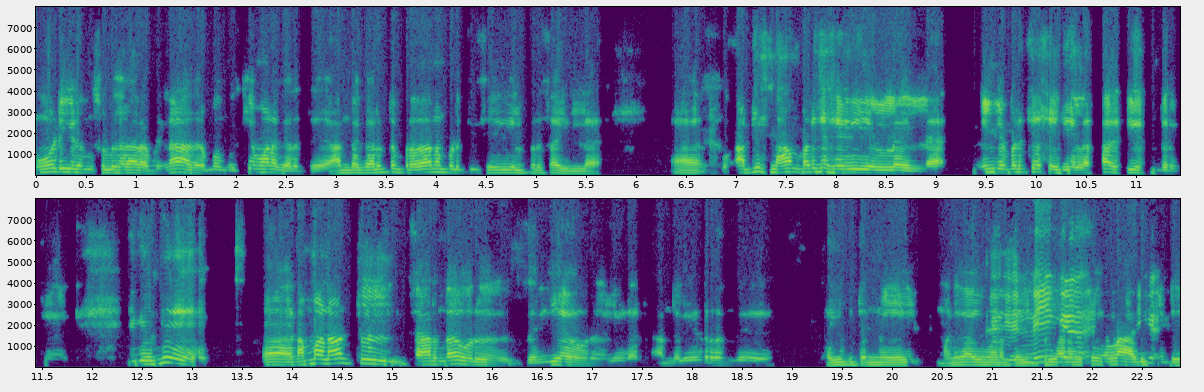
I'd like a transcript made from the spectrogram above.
மோடியிடம் சொல்லுகிறார் அப்படின்னா அது ரொம்ப முக்கியமான கருத்து. அந்த கருத்தை பிரதானப்படுத்தி செய்திகள் பெருசா இல்லை. அட்லீஸ்ட் நாம் படிச்ச செய்திகள்ல இல்ல. நீங்க படிச்ச செய்திகள்ல இருந்திருக்கு. இது வந்து நம்ம நாட்டில் சார்ந்த ஒரு பெரிய ஒரு லீடர் அந்த லீடர் வந்து சகிப்புத்தன்மையை மனிதாபிமானத்தை விஷயங்கள்லாம் அடிக்கிட்டு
